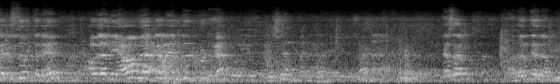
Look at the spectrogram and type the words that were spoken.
ತೆಗೆಸಿರ್ತೇನೆ ಅವೆಲ್ಲ ಯಾವ ವೆಹಿಕಲ್ ನಿಂತಿರ್ಬಿಟ್ರೆ ಸರ್ ಅದಂತೆ ನಮ್ಮ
